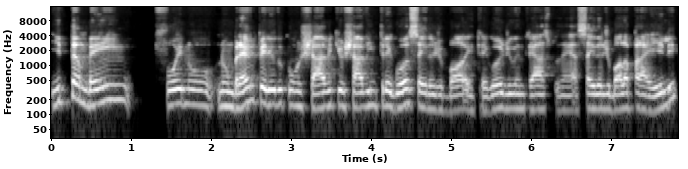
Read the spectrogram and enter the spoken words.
E também foi no, num breve período com o Xavi que o Xavi entregou a saída de bola, entregou, digo entre aspas, né, a saída de bola para ele.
